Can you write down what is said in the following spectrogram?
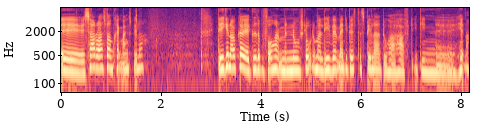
øh, så har du også været omkring mange spillere. Det er ikke en opgave, jeg har givet dig på forhånd, men nu slog det mig lige, hvem er de bedste spillere, du har haft i dine øh, hænder?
